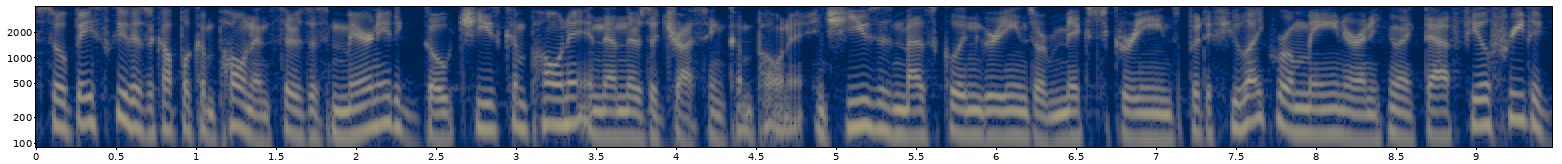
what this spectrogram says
So basically, there's a couple components. There's this marinated goat cheese component, and then there's a dressing component. And she uses mesclun greens or mixed greens. But if you like romaine or anything like that, feel free to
